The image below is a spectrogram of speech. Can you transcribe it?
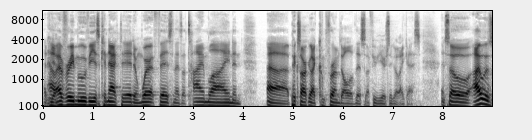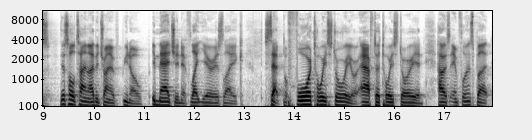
And how Yeah. every movie is connected and where it fits, and there's a timeline. And uh, Pixar like confirmed all of this a few years ago, I guess. And so I was this whole time I've been trying to you know imagine if Lightyear is like set before Toy Story or after Toy Story, and how it's influenced, but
